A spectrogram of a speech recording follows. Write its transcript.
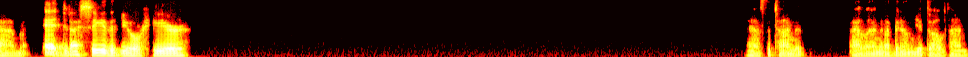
Um, Ed, did I see that you're here? Now's the time that I learned that I've been on mute the whole time.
